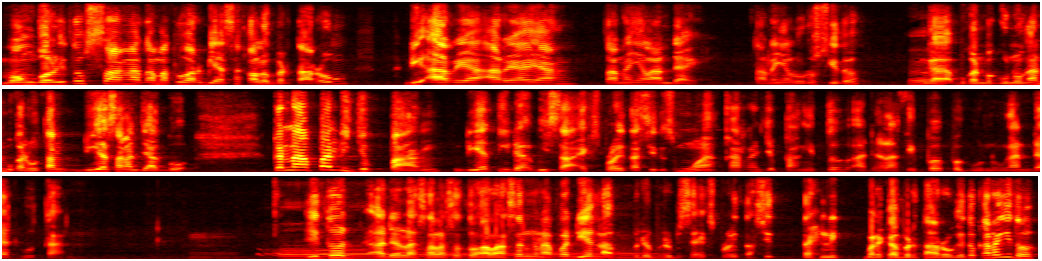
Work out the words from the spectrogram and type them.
Mongol itu sangat amat luar biasa kalau bertarung di area-area yang tanahnya landai, tanahnya lurus gitu Hmm. nggak bukan pegunungan bukan hutan dia sangat jago kenapa di Jepang dia tidak bisa eksploitasi itu semua karena Jepang itu adalah tipe pegunungan dan hutan Oh. itu adalah salah satu alasan kenapa dia nggak benar-benar bisa eksploitasi teknik mereka bertarung itu karena gitu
